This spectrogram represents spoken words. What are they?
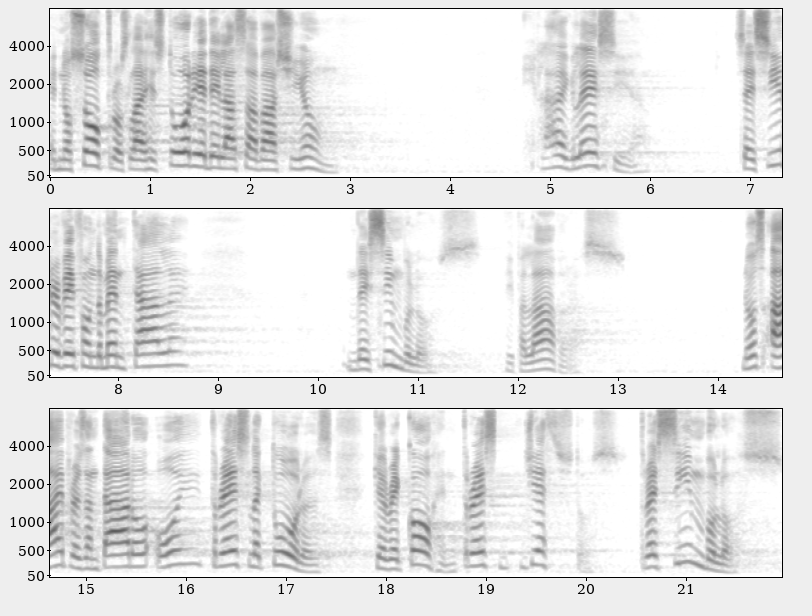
en nosotros la historia de la salvación. Y la iglesia se sirve fundamental de símbolos y palabras. Nos ha presentado hoy tres lecturas que recogen tres gestos, tres símbolos,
